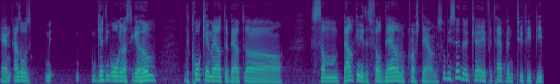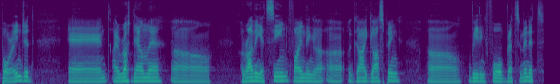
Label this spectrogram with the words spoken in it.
And as I was m- getting organized to go home, the call came out about uh, some balcony that fell down or crushed down. So we said, okay, if it happened, two three people are injured and I rushed down there, uh, arriving at scene, finding a, a, a guy gasping, uh, breathing four breaths a minute.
